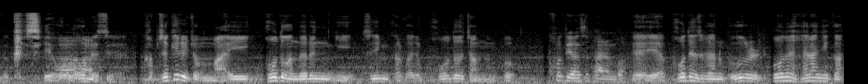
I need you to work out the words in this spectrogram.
느꼈어요. 올- 오면서. 갑자기 좀 많이 코드가 늘은 게, 선생님이 가르쳐 준 코드 잡는 법. 코드 연습하는 법. 예, 예. 코드 연습하는 그걸 코드 해라니까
